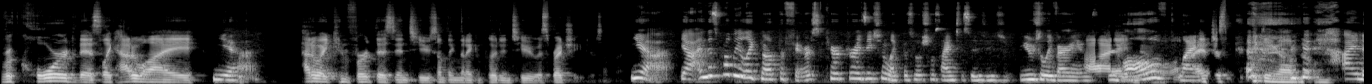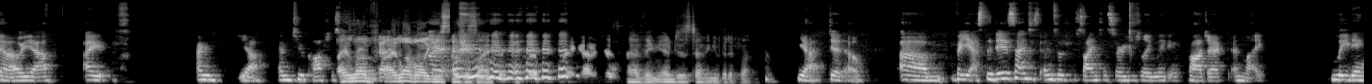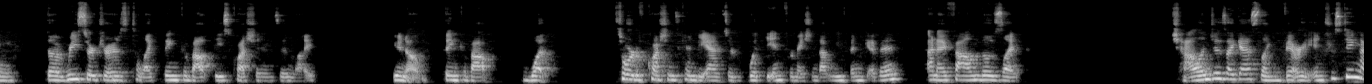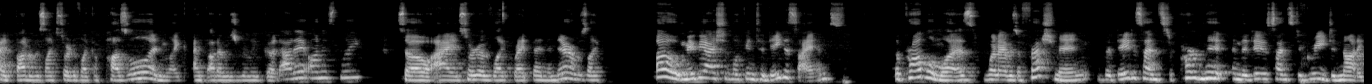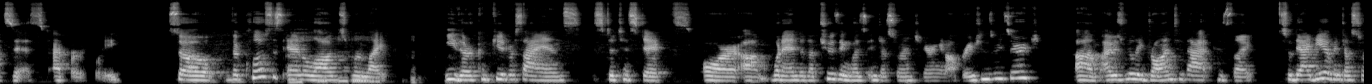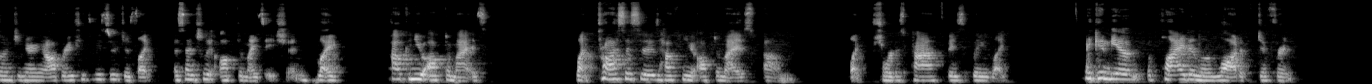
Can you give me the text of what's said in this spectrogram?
record this. Like, how do I Yeah. How do I convert this into something that I can put into a spreadsheet or something? Yeah, yeah, and that's probably like not the fairest characterization. Like the social scientist is usually very involved. Like I'm just picking on. I know, yeah. I I'm yeah, I'm too cautious. I love I love all you social scientists. I'm just having I'm just having a bit of fun. Yeah, ditto. Um, but yes, the data scientists and social scientists are usually leading the project and like leading the researchers to like think about these questions and like you know think about what sort of questions can be answered with the information that we've been given. And I found those like challenges, I guess, like very interesting. I thought it was like sort of like a puzzle and like I thought I was really good at it, honestly. So I sort of like right then and there was like, oh, maybe I should look into data science. the problem was when I was a freshman, the data science department and the data science degree did not exist at Berkeley. So the closest analogs were like either computer science, statistics, or um, what I ended up choosing was industrial engineering and operations research. Um, I was really drawn to that because, like, so the idea of industrial engineering and operations research is like essentially optimization. Like, how can you optimize like processes? How can you optimize um, like shortest path? Basically, like it can be a, applied in a lot of different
